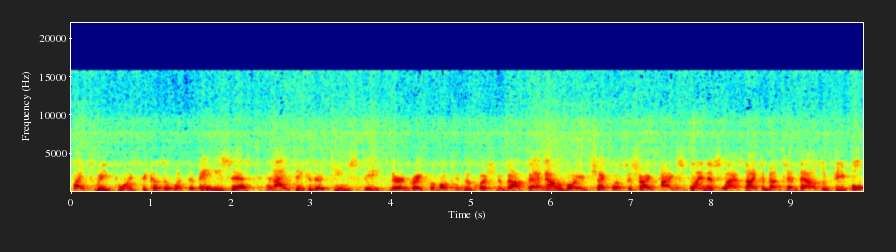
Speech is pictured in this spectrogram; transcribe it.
by three points because of what Devaney says, and I think of their team speed. They're a great football team, no question about that. Now, I'm to your checklist. Just so I, explained this last night to about 10,000 people.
